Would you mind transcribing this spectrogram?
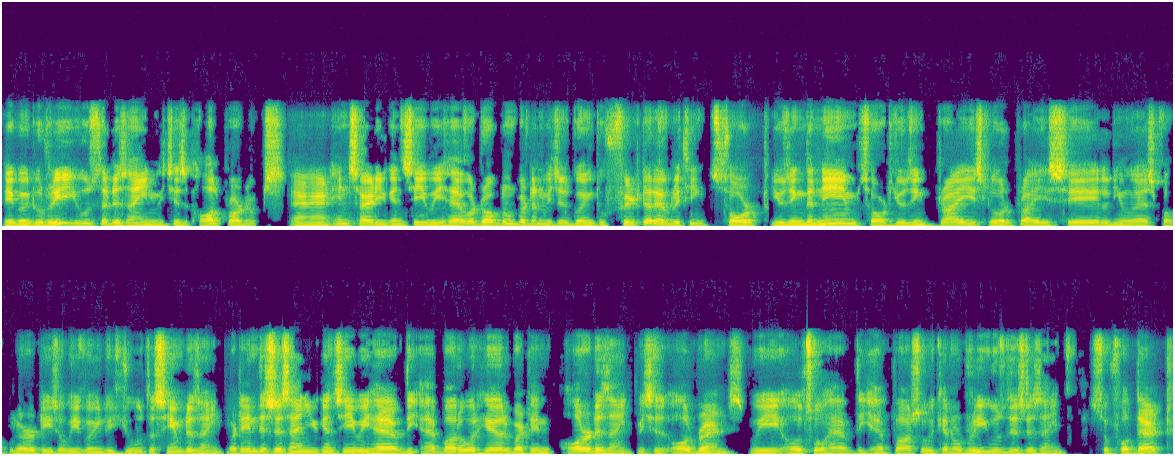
we're going to reuse the design, which is all products. And inside you can see we have a drop down button, which is going to filter everything, sort using the name, sort using price, lower price, sale, newest, popularity. So we're going to use the same design. But in this design, you can see we have the app bar over here, but in our design, which is all brands, we also have the app bar. So we cannot reuse this design. So for that,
